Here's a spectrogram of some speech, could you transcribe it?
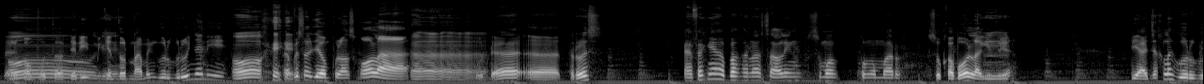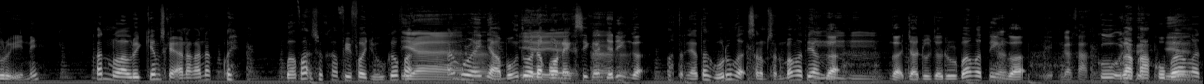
dari Oh, komputer. Jadi bikin oke. turnamen guru-gurunya nih. Oh. Tapi setelah jam pulang sekolah heeh. udah eh, terus efeknya apa karena saling semua penggemar suka bola gitu Hmm. ya diajaklah guru-guru ini kan melalui games kayak anak-anak weh bapak suka FIFA juga pak Iya. kan mulai nyambung tuh Iya, ada iya, koneksi kan iya. jadi nggak oh ternyata guru nggak serem-serem banget ya nggak Mhm. nggak jadul-jadul banget nih nggak nggak kaku nggak gitu. kaku Iya. banget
